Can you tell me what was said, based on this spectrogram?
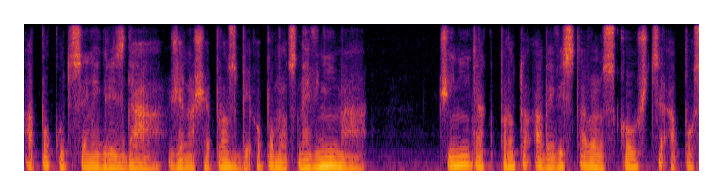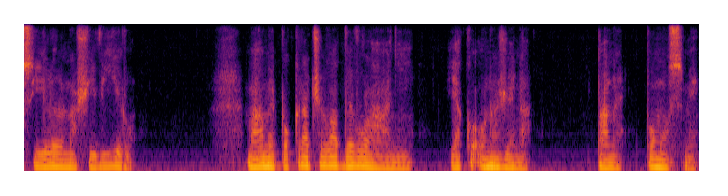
A pokud se někdy zdá, že naše prozby o pomoc nevnímá, činí tak proto, aby vystavil zkoušce a posílil naši víru. Máme pokračovat ve volání, jako ona žena. Pane, pomoz mi.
